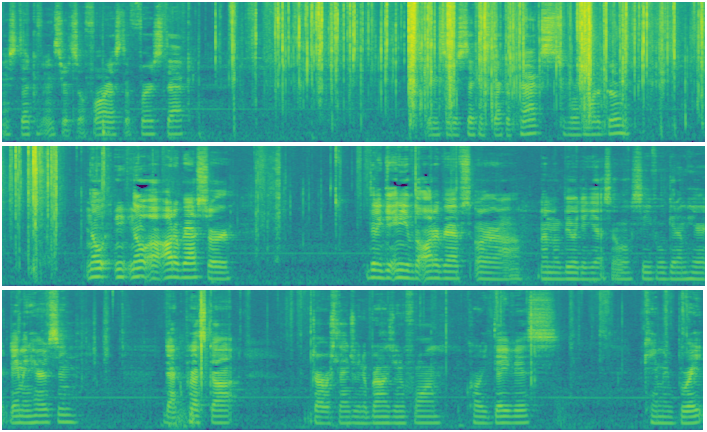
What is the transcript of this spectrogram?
Nice stack of inserts so far. That's the first stack. Getting to the second stack of packs. Two more to go. No, no uh, autographs or didn't get any of the autographs or uh, memorabilia yet, so we'll see if we'll get them here. Damon Harrison, Dak Prescott, Jarvis Landry in the Browns uniform, Corey Davis, Cameron Brate,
